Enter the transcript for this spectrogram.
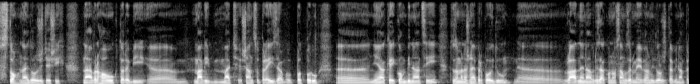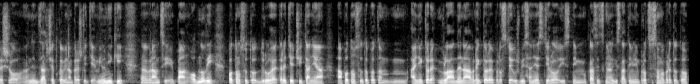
100 najdôležitejších návrhov, ktoré by uh, mali mať šancu prejsť alebo podporu uh, nejakej kombinácii. To znamená, že najprv pôjdu vládne návrhy zákonov. Samozrejme je veľmi dôležité, aby nám prešlo hneď začiatku, aby nám prešli tie milníky v rámci plánu obnovy. Potom sú to druhé, tretie čítania a potom sú to potom aj niektoré vládne návrhy, ktoré proste už by sa nestihlo ísť tým klasickým legislatívnym procesom a preto to e,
